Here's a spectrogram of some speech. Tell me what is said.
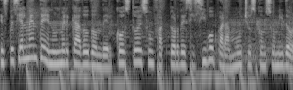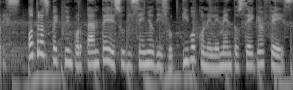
especialmente en un mercado donde el costo es un factor decisivo para muchos consumidores. Otro aspecto importante es su diseño disruptivo con elementos Sager Face,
